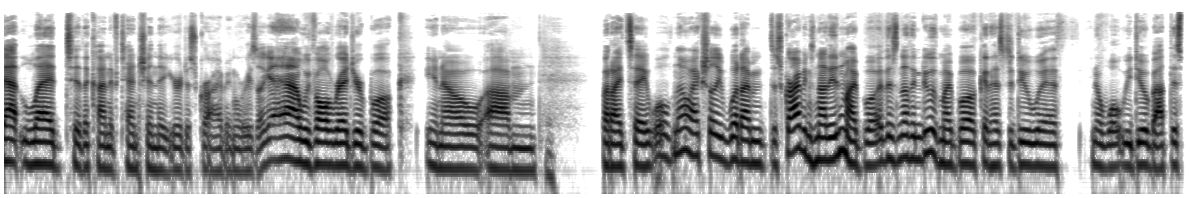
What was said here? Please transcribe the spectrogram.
that led to the kind of tension that you're describing, where he's like, Yeah, we've all read your book, you know. Um, but I'd say, Well, no, actually, what I'm describing is not in my book. There's nothing to do with my book. It has to do with, you know, what we do about this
